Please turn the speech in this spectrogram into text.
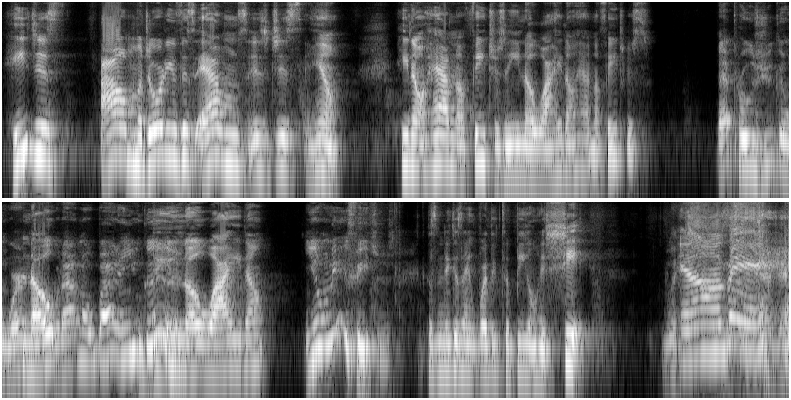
he just our majority of his albums is just him. He don't have no features, and you know why he don't have no features? That proves you can work Nope. without nobody, and you good. Do you know why he don't? You don't need features. Because niggas ain't worthy to be on his shit. You know what I'm saying?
